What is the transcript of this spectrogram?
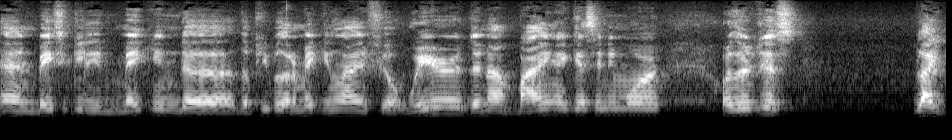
and basically making the the people that are making line feel weird. They're not buying, I guess, anymore, or they're just like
